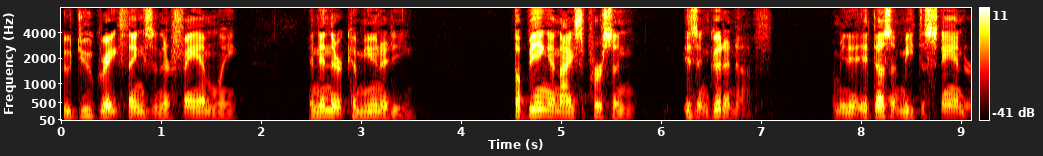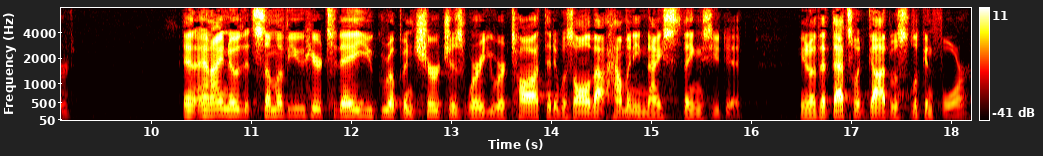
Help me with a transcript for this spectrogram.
who do great things in their family and in their community. But being a nice person isn't good enough. I mean, it doesn't meet the standard. And, and, I know that some of you here today, you grew up in churches where you were taught that it was all about how many nice things you did. You know, that that's what God was looking for.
